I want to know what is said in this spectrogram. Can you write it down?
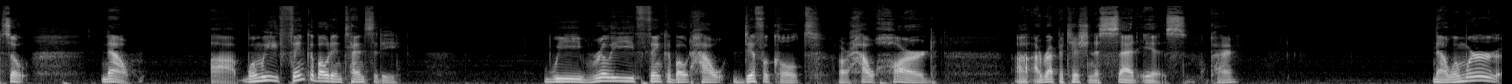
So now, uh, when we think about intensity, we really think about how difficult or how hard uh, a repetitionist set is. Okay. Now, when we're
